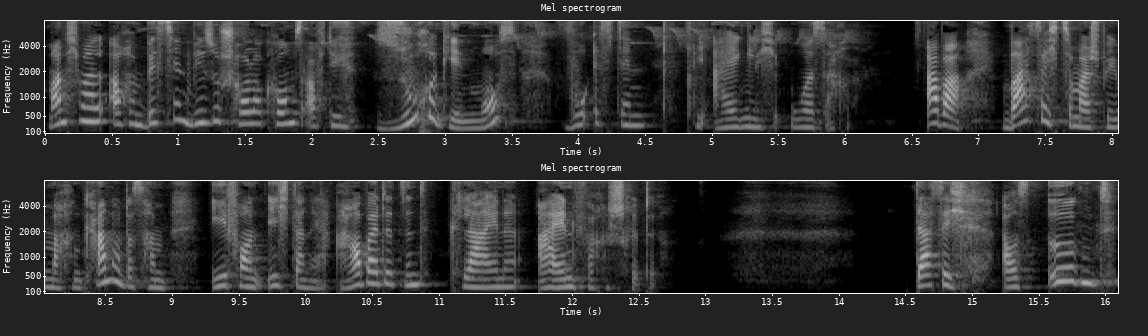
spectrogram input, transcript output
manchmal auch ein bisschen wie so Sherlock Holmes auf die Suche gehen muss, wo ist denn die eigentliche Ursache? Aber was ich zum Beispiel machen kann, und das haben Eva und ich dann erarbeitet, sind kleine, einfache Schritte. Dass ich aus irgend,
